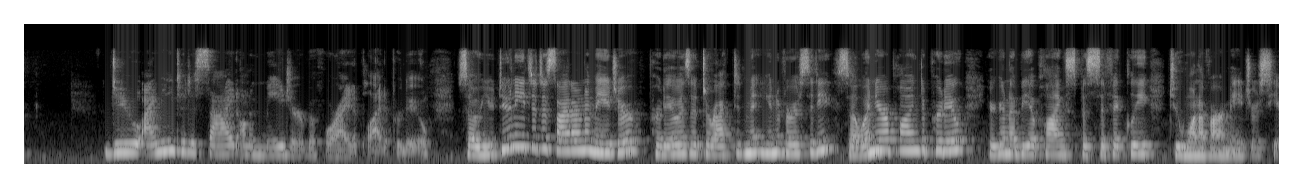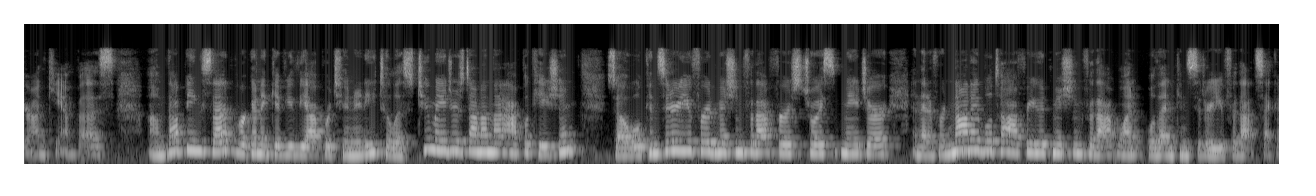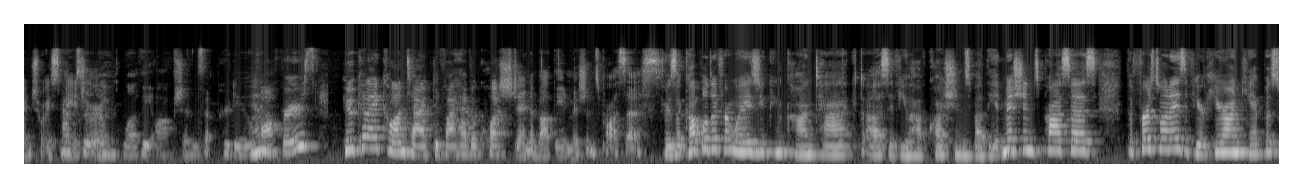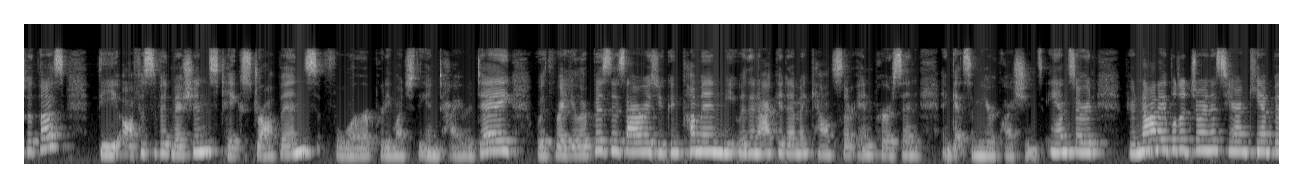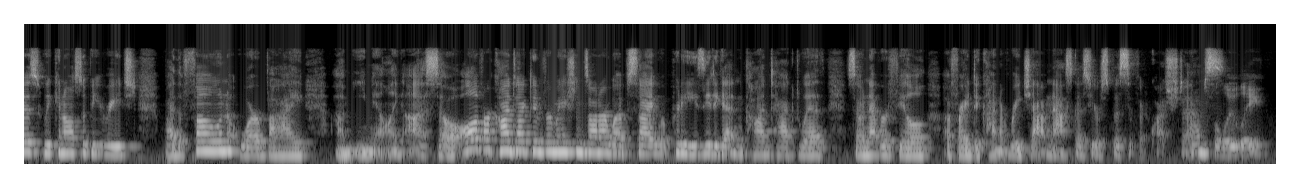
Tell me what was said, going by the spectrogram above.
Do I need to decide on a major before I apply to Purdue? So you do need to decide on a major. Purdue is a direct admit university. So when you're applying to Purdue, you're going to be applying specifically to one of our majors here on campus. Um, that being said, we're going to give you the opportunity to list two majors down on that application. So we'll consider you for admission for that first choice major. And then if we're not able to offer you admission for that one, we'll then consider you for that second choice major. Absolutely. Love the options that Purdue yeah. offers. Who can I contact if I have a question about the admission admissions process? There's a couple different ways you can contact us if you have questions about the admissions process. The first one is if you're here on campus with us, the Office of Admissions takes drop ins for pretty much the entire day. With regular business hours, you can come in, meet with an academic counselor in person, and get some of your questions answered. If you're not able to join us here on campus, we can also be reached by the phone or by um, emailing us. So all of our contact information is on our website. We're pretty easy to get in contact with, so never feel afraid to kind of reach out and ask us your specific questions. Absolutely.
